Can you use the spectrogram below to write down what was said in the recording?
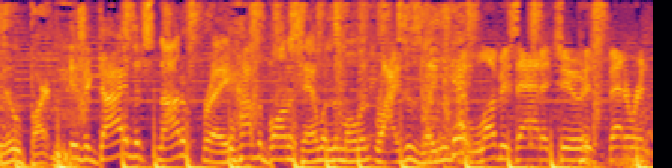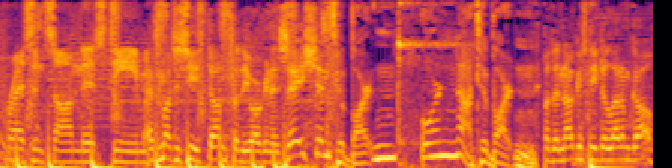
Will Barton. is a guy that's not afraid to have the ball in his hand when the moment rises late in the game. I love his attitude, his veteran presence on this team. As much as he's done for the organization, To Barton or not to Barton? but the Nuggets need to let him go.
